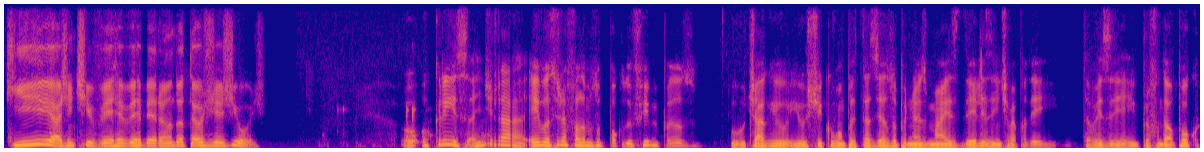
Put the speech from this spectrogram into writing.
que a gente vê reverberando até os dias de hoje. O, o Cris, a gente já. Eu e você já falamos um pouco do filme, depois o Thiago e o, e Chico vão poder trazer as opiniões mais deles, a gente vai poder talvez aprofundar um pouco.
